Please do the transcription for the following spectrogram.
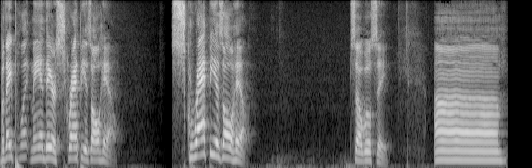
but they play. Man, they are scrappy as all hell. Scrappy as all hell. So we'll see. Um,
